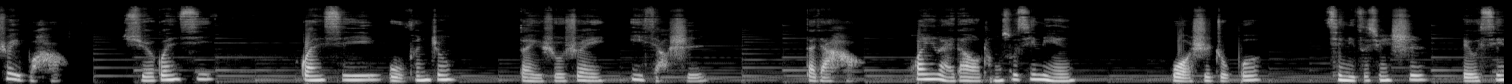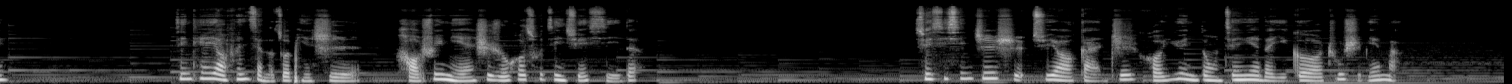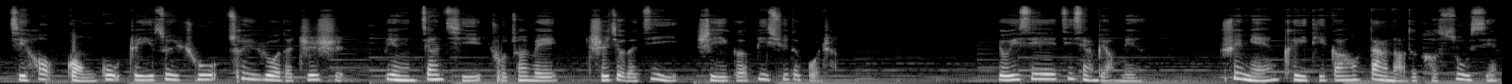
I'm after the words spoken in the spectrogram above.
睡不好，学关西，关西五分钟等于熟睡一小时。大家好，欢迎来到重塑心灵，我是主播心理咨询师刘星。今天要分享的作品是：好睡眠是如何促进学习的？学习新知识需要感知和运动经验的一个初始编码。其后巩固这一最初脆弱的知识，并将其储存为持久的记忆，是一个必须的过程。有一些迹象表明，睡眠可以提高大脑的可塑性，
